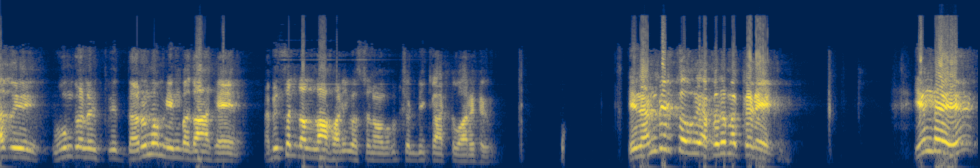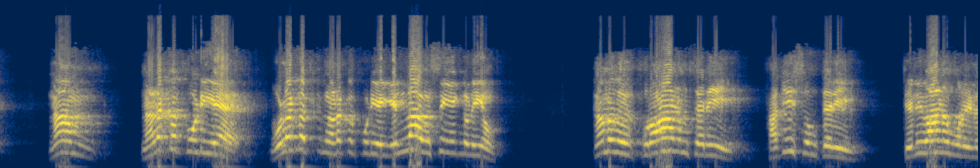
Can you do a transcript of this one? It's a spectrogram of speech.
அது உங்களுக்கு தர்மம் என்பதாக நபிசல்லாஹ் அலிவசனம் அவர்கள் சொல்லி காட்டுவார்கள். என் அன்பிற்குரிய பெருமக்களே இன்று நாம் நடக்கக்கூடிய உலகத்தில் நடக்கக்கூடிய எல்லா விஷயங்களையும் நமது குரானும் சரி ஹதீஸும் சரி தெளிவான முறையில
